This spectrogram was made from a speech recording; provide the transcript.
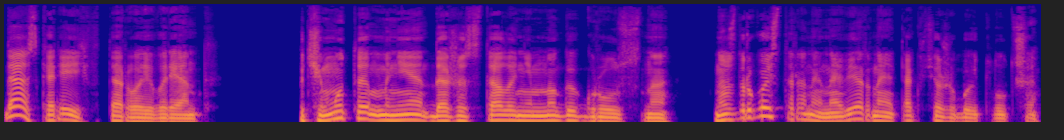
Да, скорее, второй вариант. Почему-то мне даже стало немного грустно. Но с другой стороны, наверное, так все же будет лучше.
